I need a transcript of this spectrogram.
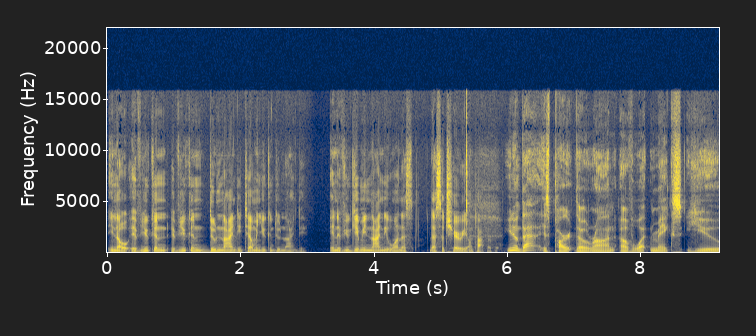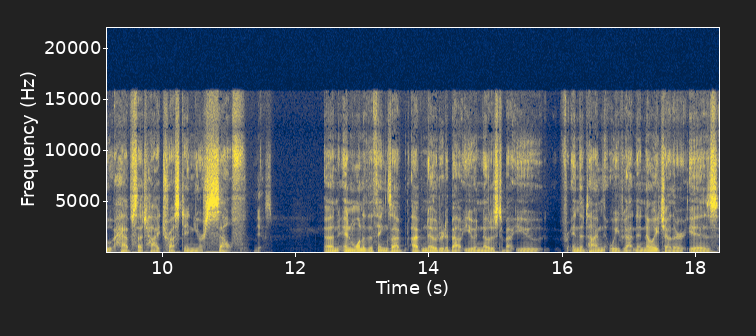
You know, if you can if you can do 90, tell me you can do 90. And if you give me 91, that's that's a cherry on top of it. You know, that is part, though, Ron, of what makes you have such high trust in yourself. Yes. And and one of the things I've I've noted about you and noticed about you in the time that we've gotten to know each other is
